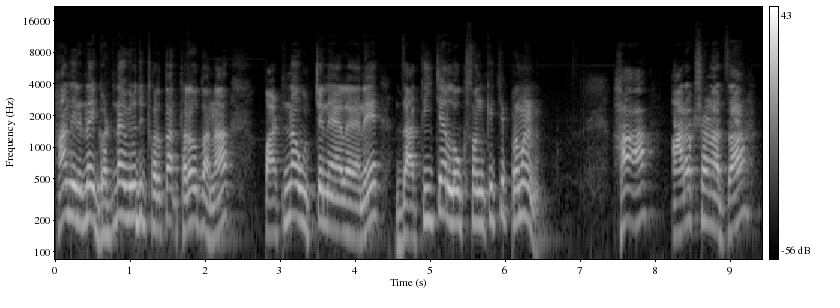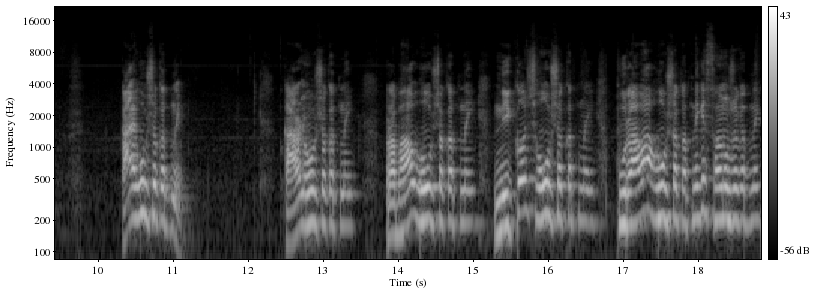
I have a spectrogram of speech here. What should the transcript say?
हा निर्णय घटनाविरोधी ठरता ठरवताना पाटणा उच्च न्यायालयाने जातीच्या लोकसंख्येचे प्रमाण हा आरक्षणाचा काय होऊ शकत नाही. कारण होऊ शकत नाही प्रभाव होऊ शकत नाही निकष होऊ शकत नाही पुरावा होऊ शकत नाही की सहन होऊ शकत नाही.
